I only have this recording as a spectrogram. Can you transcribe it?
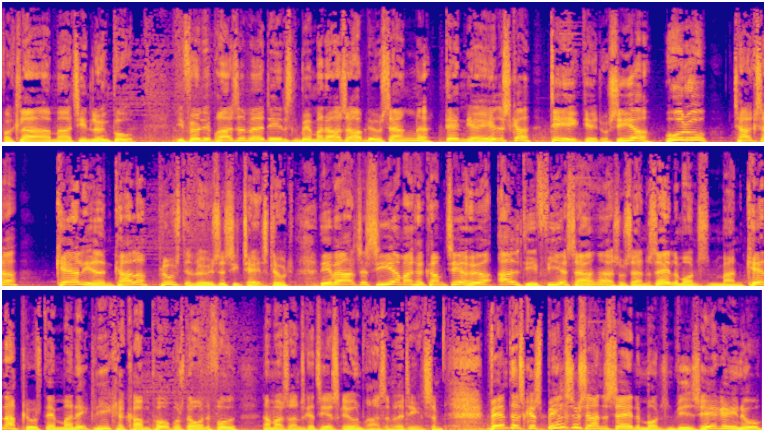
forklarer Martin Lyngbo. Ifølge pressemeddelelsen vil man også opleve sangene Den jeg elsker, det er ikke det du siger, Huru, Taxa, Kærligheden kalder, plus det løse citat slut. Det vil altså sige, at man kan komme til at høre alle de fire sange af Susanne Salomonsen, man kender, plus dem, man ikke lige kan komme på på stående fod, når man sådan skal til at skrive en pressemeddelelse. Hvem der skal spille Susanne Salomonsen, vides ikke endnu.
